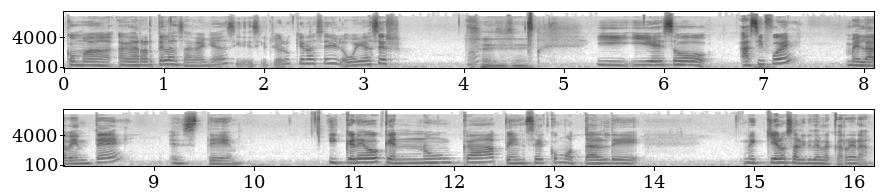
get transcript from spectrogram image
Como a agarrarte las agallas y decir, yo lo quiero hacer y lo voy a hacer. ¿no? Sí, sí, sí. Y, y eso, así fue, me la aventé, este, y creo que nunca pensé como tal de me quiero salir de la carrera.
